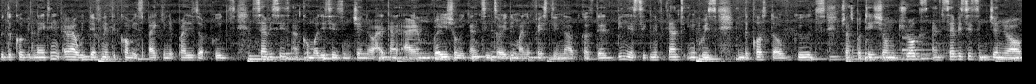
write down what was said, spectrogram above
with the COVID-19 era will definitely come a spike in the prices of goods, services, and commodities in general. I can I am very sure we can see it already manifesting now because there's been a significant increase in the cost of goods, transportation, drugs, and services in general.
